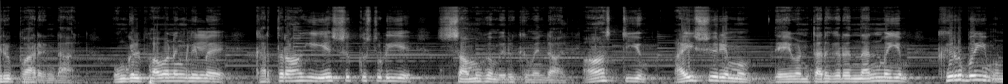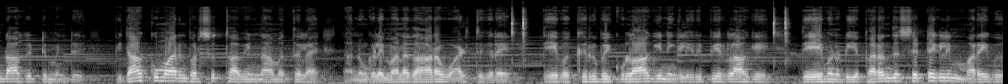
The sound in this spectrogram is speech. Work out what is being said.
இருப்பார் என்றால் உங்கள் பவனங்களில் கர்த்தராகிய இயேசு கிறிஸ்துடைய சமூகம் இருக்கும் என்றால் ஆஸ்தியும் ஐஸ்வர்யமும் தேவன் தருகிற நன்மையும் கிருபையும் உண்டாகட்டும் என்று பிதாக்குமாரன் பரிசுத்தாவின் நாமத்தில் நான் உங்களை மனதார வாழ்த்துகிறேன். தேவ கிருபைக்குள்ளாகி நீங்கள் இருப்பீர்களாக. தேவனுடைய பரந்த செட்டைகளின் மறைவு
